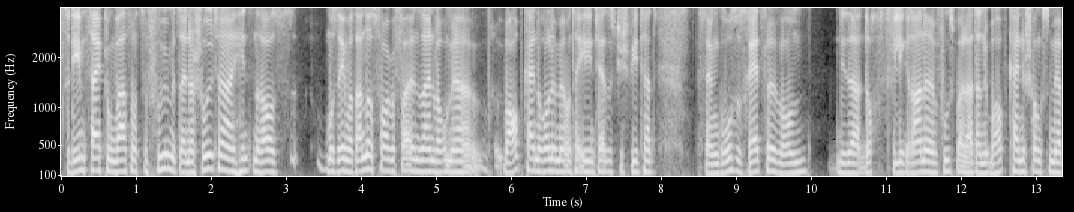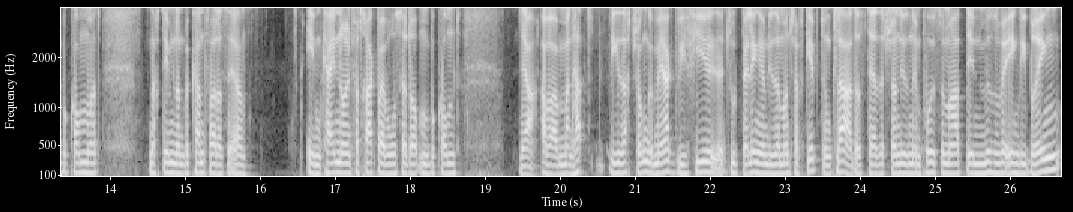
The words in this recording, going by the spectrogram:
zu dem Zeitpunkt war es noch zu früh mit seiner Schulter. Hinten raus muss irgendwas anderes vorgefallen sein, warum er überhaupt keine Rolle mehr unter Edin Terzic gespielt hat. Das ist ja ein großes Rätsel, warum dieser doch filigrane Fußballer dann überhaupt keine Chancen mehr bekommen hat, nachdem dann bekannt war, dass er eben keinen neuen Vertrag bei Borussia Dortmund bekommt. Ja, aber man hat, wie gesagt, schon gemerkt, wie viel Jude Bellingham dieser Mannschaft gibt. Und klar, dass der jetzt dann diesen Impuls immer hat, den müssen wir irgendwie bringen.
